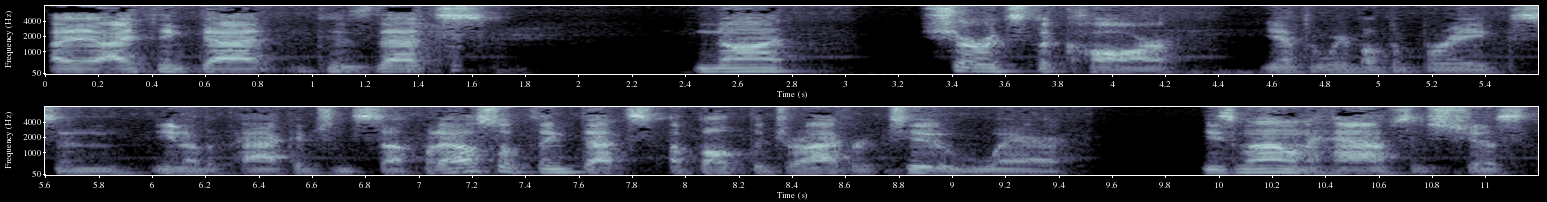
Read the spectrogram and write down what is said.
I, I think that because that's not sure it's the car. You have to worry about the brakes and you know the package and stuff. But I also think that's about the driver too, where these mile and a halves, it's just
